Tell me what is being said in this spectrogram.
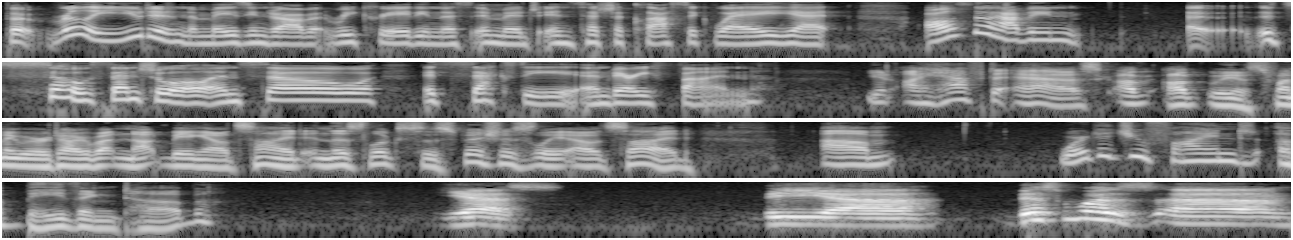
But really, you did an amazing job at recreating this image in such a classic way, yet also having uh, it's so sensual and so it's sexy and very fun. You know, I have to ask. I, I, you know, it's funny we were talking about not being outside, and this looks suspiciously outside. Um, where did you find a bathing tub? Yes. The uh, this was uh,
